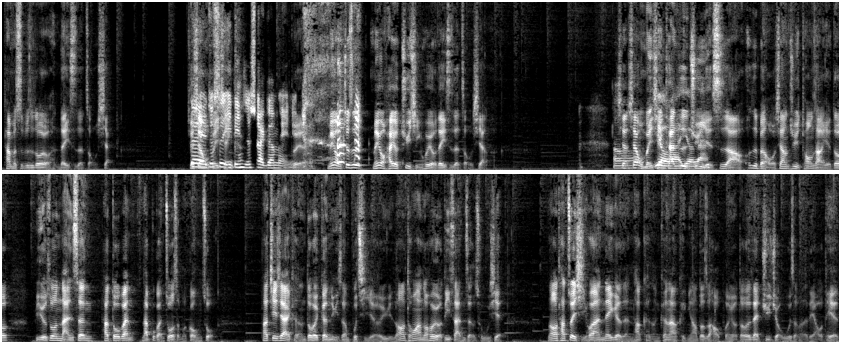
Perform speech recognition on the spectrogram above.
他们是不是都有很类似的走向？就像我们以前对，就是一定是帅哥美女。对，没有，就是没有，还有剧情会有类似的走向啊。哦、像像我们以前看日剧也是啊，日本偶像剧通常也都，比如说男生他多半他不管做什么工作，他接下来可能都会跟女生不期而遇，然后通常都会有第三者出现。然后他最喜欢的那个人，他可能跟他平常都是好朋友，都是在居酒屋什么的聊天。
